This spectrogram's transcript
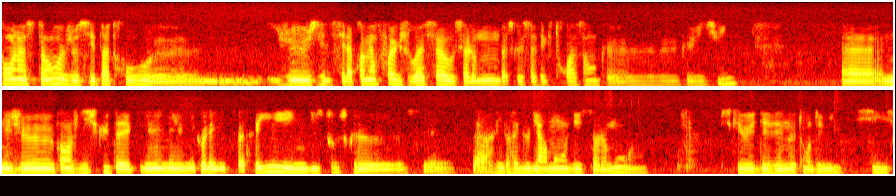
Pour l'instant, je sais pas trop. Euh, c'est la première fois que je vois ça au Salomon parce que ça fait que trois ans que, que j'y suis. Euh, mais quand je discute avec mes, mes, collègues expatriés, ils me disent tous que ça arrive régulièrement au îles Salomon, hein, puisqu'il y a eu des émeutes en 2006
